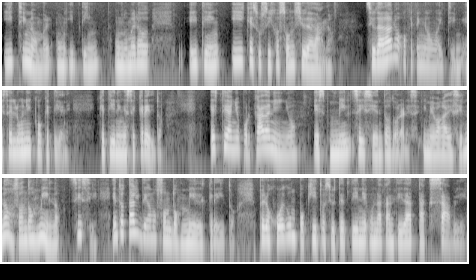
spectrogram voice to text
ITIN number, un ITIN, un número ITIN y que sus hijos son ciudadanos. Ciudadanos o que tengan un ITIN, es el único que tiene, que tienen ese crédito. Este año por cada niño es 1.600 dólares. Y me van a decir, no, son 2.000, ¿no? Sí, sí. En total, digamos, son 2.000 créditos. Pero juega un poquito si usted tiene una cantidad taxable.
